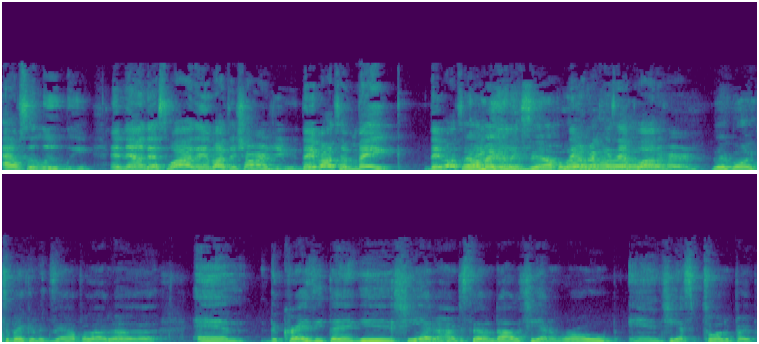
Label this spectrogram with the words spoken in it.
Absolutely, and now that's why they about to charge you. They about to make. They about to They'll make, make an a- example They'll make an example out of her. They're going to make an example out of her. And the crazy thing is, she had $107, she had a robe, and she had some toilet paper.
